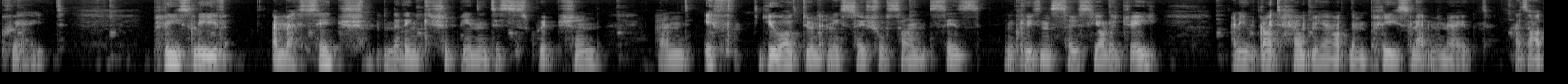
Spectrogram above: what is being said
create. Please leave a message, the link should be in the description. And if you are doing any social sciences, including sociology, and you would like to help me out, then please let me know as I'd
